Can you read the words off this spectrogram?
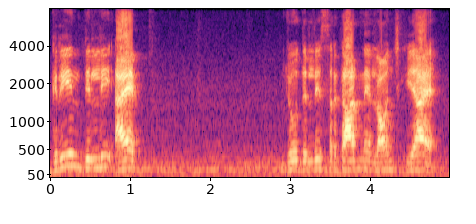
ग्रीन दिल्ली ऐप जो दिल्ली सरकार ने लॉन्च किया है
